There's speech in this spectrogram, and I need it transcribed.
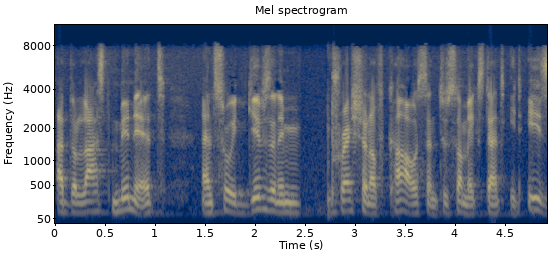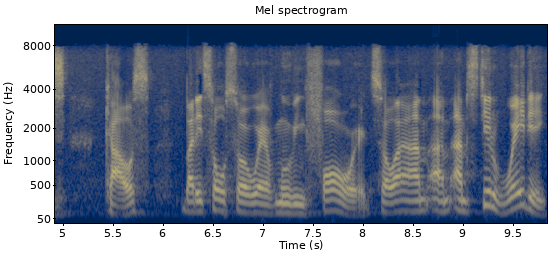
at the last minute, and so it gives an impression of chaos, and to some extent it is chaos. But it's also a way of moving forward. So I'm I'm, I'm still waiting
